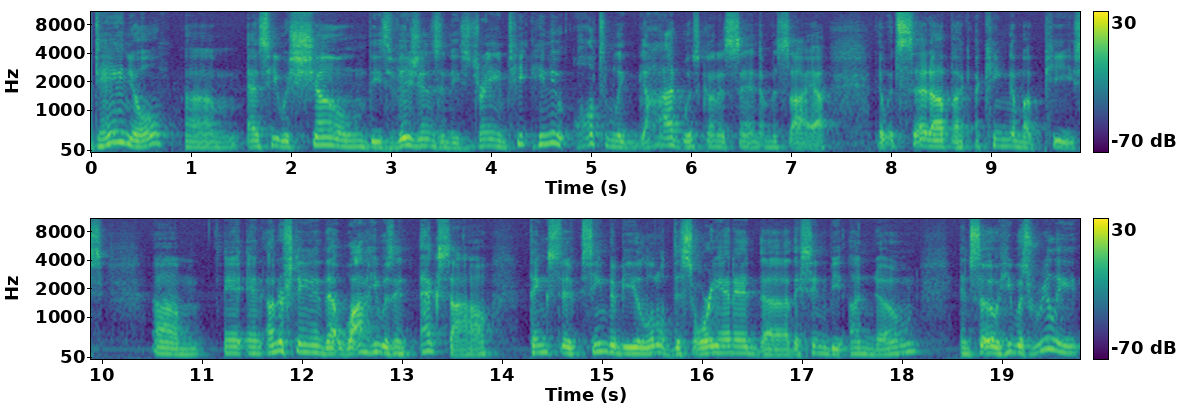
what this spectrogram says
Daniel, um, as he was shown these visions and these dreams, he, he knew ultimately God was going to send a Messiah that would set up a, a kingdom of peace. Um, and, and, understanding that while he was in exile, things to, seemed to be a little disoriented, uh, they seemed to be unknown. And so he was really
